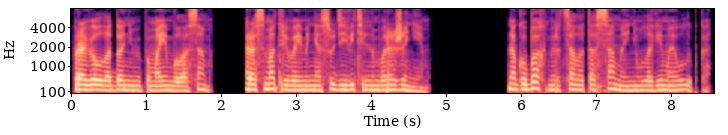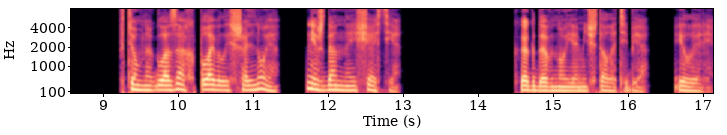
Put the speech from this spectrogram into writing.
Провел ладонями по моим волосам, рассматривая меня с удивительным выражением. На губах мерцала та самая неуловимая улыбка. В темных глазах плавилось шальное, нежданное счастье. Как давно я мечтал о тебе, Илэри.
